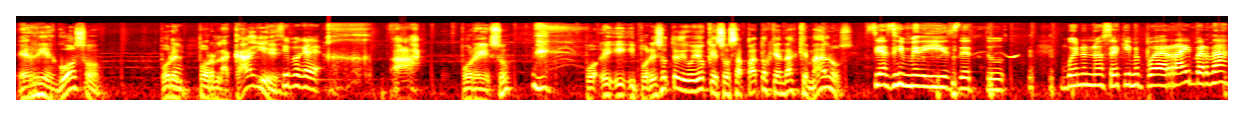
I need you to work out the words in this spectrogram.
es riesgoso por, el, por la calle. Sí, porque Ah, por eso. Por- y, y por eso te digo yo que esos zapatos que andas quemalos. Sí, así me dijiste tú. Bueno, no sé quién me puede agarrar, ¿verdad?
